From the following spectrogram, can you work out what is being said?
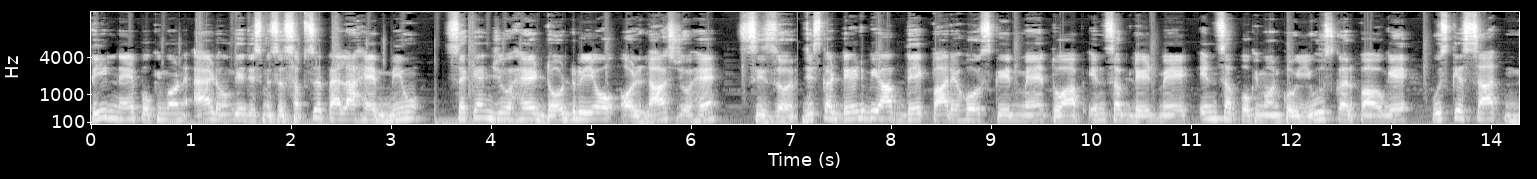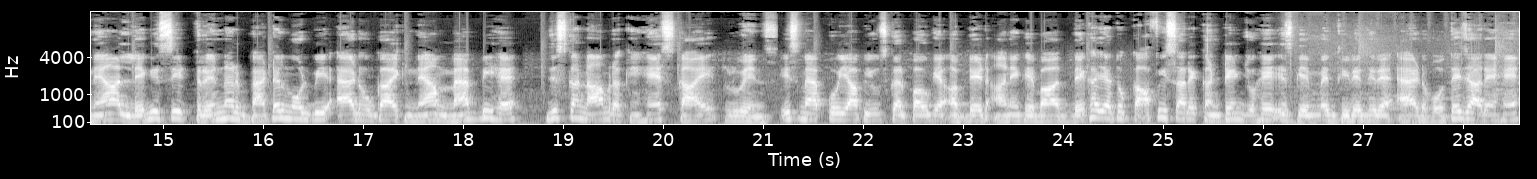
तीन नए पोकेमोन ऐड होंगे, जिसमें से सबसे पहला है म्यू सेकेंड जो है डोड्रियो और लास्ट जो है सीजर जिसका डेट भी आप देख पा रहे हो स्क्रीन में तो आप इन सब डेट में, इन सब पोकेमोन को यूज़ कर पाओगे। उसके साथ नया लेगेसी ट्रेनर बैटल मोड भी ऐड होगा। एक नया मैप भी है, जिसका नाम रखे हैं स्काई रुइंस इस मैप को ही आप यूज़ कर पाओगे अपडेट आने के बाद। देखा जाए तो काफ़ी सारे कंटेंट जो है इस गेम में धीरे धीरे ऐड होते जा रहे हैं।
